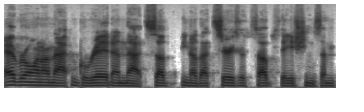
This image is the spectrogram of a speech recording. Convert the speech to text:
everyone on that grid and that sub, you know, that series of substations and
